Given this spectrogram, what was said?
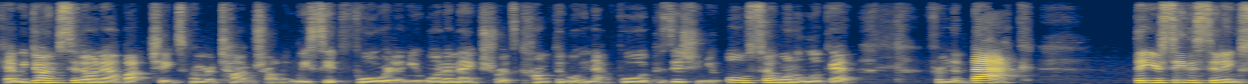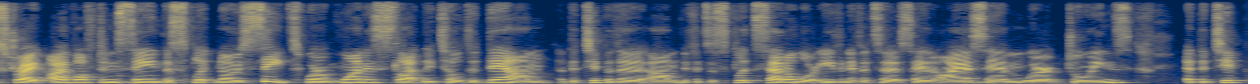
Okay, we don't sit on our butt cheeks when we're time trialing. We sit forward, and you want to make sure it's comfortable in that forward position. You also want to look at from the back that you see the sitting straight. I've often seen the split nose seats where one is slightly tilted down at the tip of the, um, if it's a split saddle or even if it's a, say, an ISM where it joins at the tip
